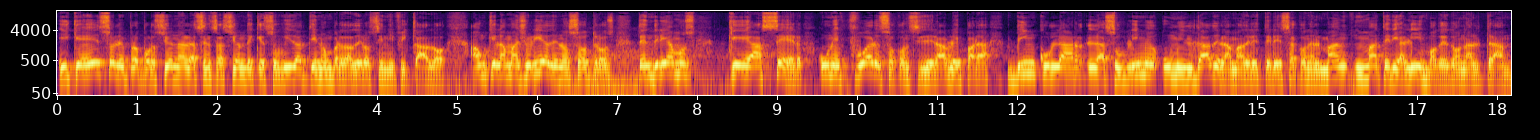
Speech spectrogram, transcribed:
y que eso le proporciona la sensación de que su vida tiene un verdadero significado. Aunque la mayoría de nosotros tendríamos que hacer un esfuerzo considerable para vincular la sublime humildad de la Madre Teresa con el materialismo de Donald Trump.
